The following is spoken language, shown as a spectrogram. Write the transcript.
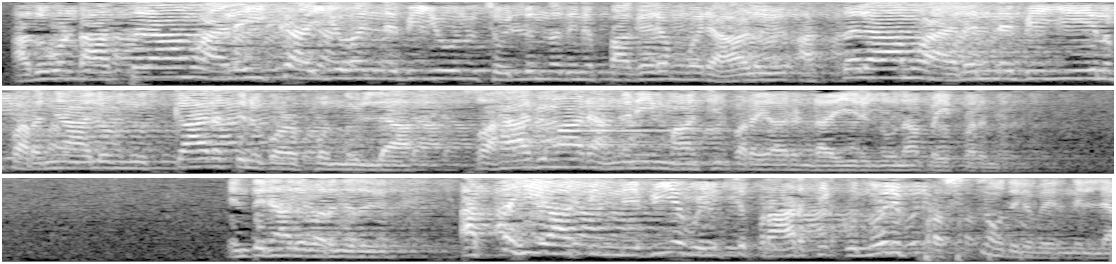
അതുകൊണ്ട് അസ്സലാമു അലൈക്ക അയ്യോഹൻ നബിയു എന്ന് ചൊല്ലുന്നതിന് പകരം ഒരാൾ അസ്സലാമു അലൻ നബി എന്ന് പറഞ്ഞാലും നിസ്കാരത്തിന് കുഴപ്പമൊന്നുമില്ല. സ്വഹാബിമാർ അങ്ങനെയും മാറ്റി പറയാറുണ്ടായിരുന്നു എന്നാ പൈ പറഞ്ഞത്. എന്തിനാണ് പറഞ്ഞത്? അത്തഹിയാത്തിൽ നബിയെ വിളിച്ച് പ്രാർത്ഥിക്കുന്ന ഒരു പ്രശ്നം അതിൽ വരുന്നില്ല.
